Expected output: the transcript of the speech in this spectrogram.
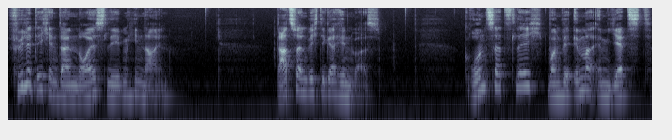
Fühle dich in dein neues Leben hinein. Dazu ein wichtiger Hinweis. Grundsätzlich wollen wir immer im Jetzt,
